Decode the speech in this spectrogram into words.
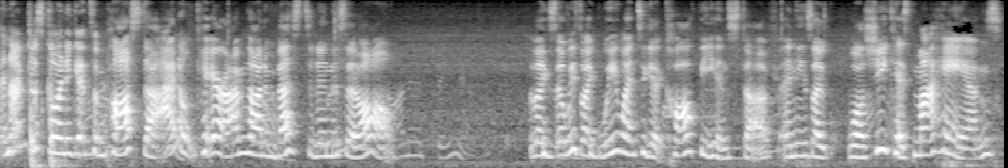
and I'm just going to get some pasta. I don't care. I'm not invested in this at all. Like Zoe's like, we went to get coffee and stuff. And he's like, well, she kissed my hands.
